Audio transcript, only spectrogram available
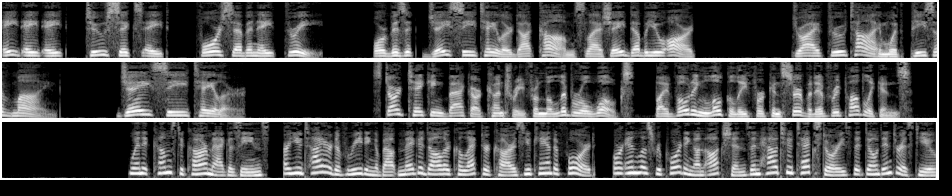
888-268-4783. Or visit jctaylor.com slash AWR. Drive through time with peace of mind. J.C. Taylor. Start taking back our country from the liberal wokes by voting locally for conservative Republicans. When it comes to car magazines, are you tired of reading about mega dollar collector cars you can't afford, or endless reporting on auctions and how-to tech stories that don't interest you?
